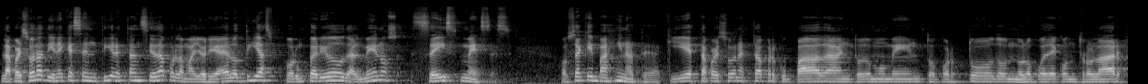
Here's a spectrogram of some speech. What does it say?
la persona tiene que sentir esta ansiedad por la mayoría de los días por un periodo de al menos seis meses. O sea que imagínate, aquí esta persona está preocupada en todo momento por todo, no lo puede controlar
